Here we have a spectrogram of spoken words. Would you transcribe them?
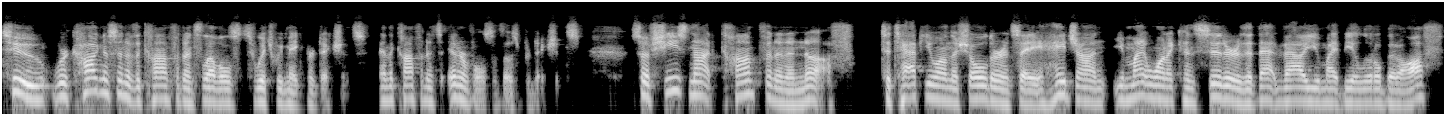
Two, we're cognizant of the confidence levels to which we make predictions and the confidence intervals of those predictions. So if she's not confident enough to tap you on the shoulder and say, hey, John, you might want to consider that that value might be a little bit off,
